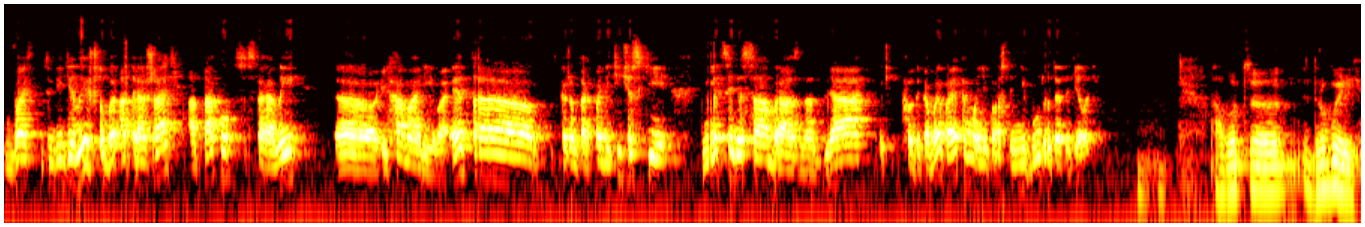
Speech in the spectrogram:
введены, чтобы отражать атаку со стороны Ильхама Алиева. Это, скажем так, политически нецелесообразно для ФДКБ, поэтому они просто не будут это делать. А вот э, другой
